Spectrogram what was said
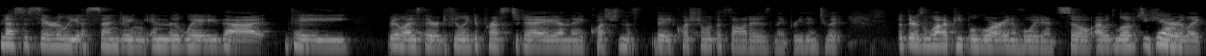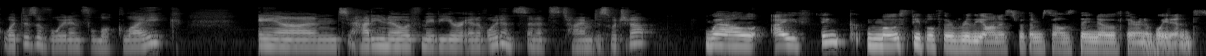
necessarily ascending in the way that they realize they're feeling depressed today and they question the, they question what the thought is and they breathe into it but there's a lot of people who are in avoidance. So I would love to hear yeah. like what does avoidance look like? And how do you know if maybe you're in avoidance and it's time to switch it up? Well, I think most people, if they're really honest with themselves, they know if they're in avoidance.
